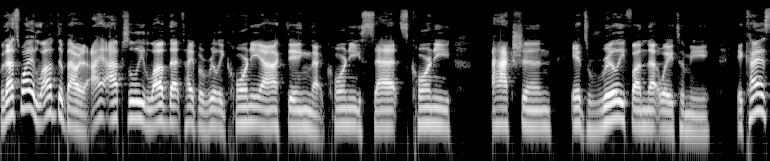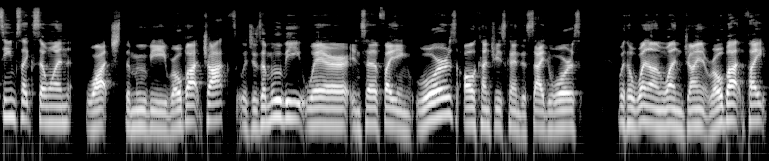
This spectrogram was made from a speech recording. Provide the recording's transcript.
But that's what I loved about it. I absolutely love that type of really corny acting, that corny sets, corny action. It's really fun that way to me. it kind of seems like someone watched the movie Robot Jox, which is a movie where instead of fighting wars, all countries kind of decide wars with a one on one giant robot fight.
